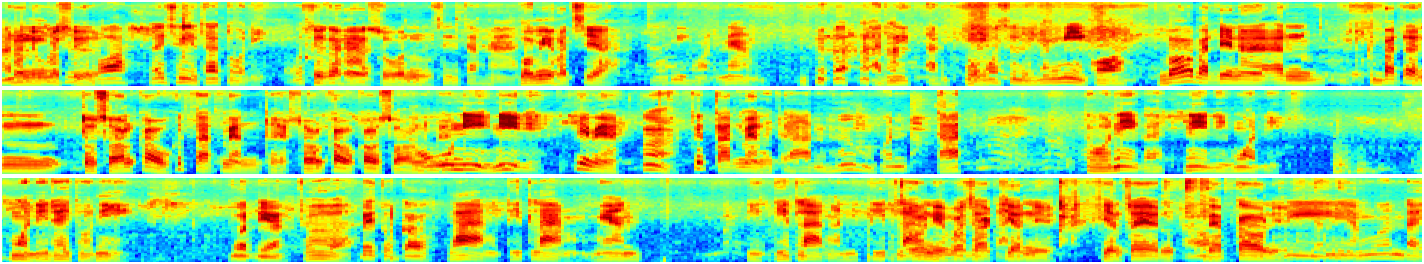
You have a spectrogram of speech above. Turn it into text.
หาหนึ่งบ่ซื้อบ่ได้ซื้อแต่ตัวนี้คือทหารศูนย์ซื้อทหารบ่มีฮอดเสียบ่มีหอดน้ำอันนี้อันตัวบ่ซื้อยังมีก็บ่บัดนี้นะอันบัดอันตัวสองเก่าคือตัดแม่นแต่สองเก่าเก้าสองเอานี่แม่นี่นี่ดินี่แม่อ่าคือตัดแม่นอาแต่จารย์หึมเพิ่นตัด ตัวนี้ก็นี่นี่งวดนี่งวดนี้ได้ตัวนี้งวดเนี่ยเออได้ตัวเก่าล่างติดล่างแม่นนี่ติดล่างอันนี้ติดล่างเอาเนี่ยภาษาเขียนนี่เขียนใส่อันแบบเก่านี่เขียนอิหยังเงินได้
